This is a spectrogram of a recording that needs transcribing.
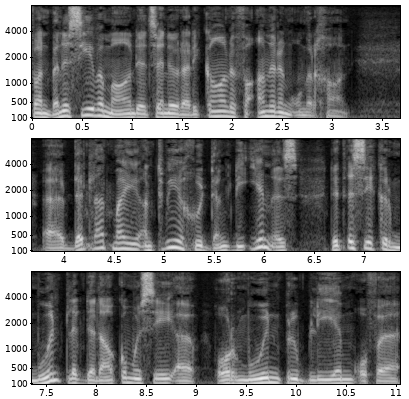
van binne 7 maande het sy nou radikale verandering ondergaan. Uh dit laat my aan twee goed dink. Die een is dit is seker moontlik dat daar kom ons sê 'n hormoonprobleem of 'n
